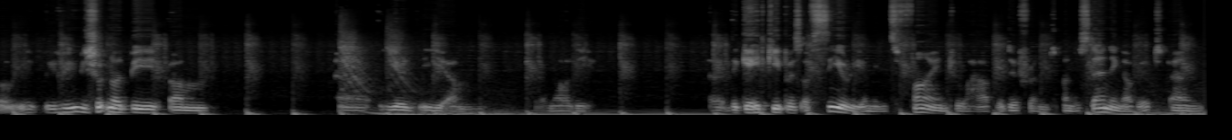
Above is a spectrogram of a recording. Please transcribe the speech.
we, should not be um, uh, here the um, know, the uh, the gatekeepers of theory. I mean, it's fine to have a different understanding of it. And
